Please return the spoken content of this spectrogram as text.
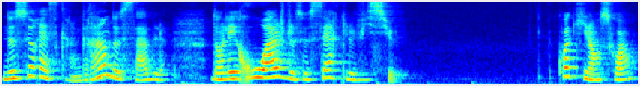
ne serait-ce qu'un grain de sable, dans les rouages de ce cercle vicieux. Quoi qu'il en soit,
